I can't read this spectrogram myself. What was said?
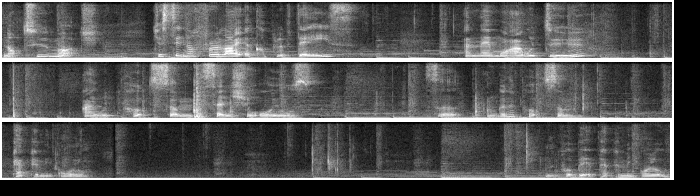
not too much, just enough for like a couple of days. And then what I would do, I would put some essential oils. So I'm gonna put some peppermint oil. Put a bit of peppermint oil.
